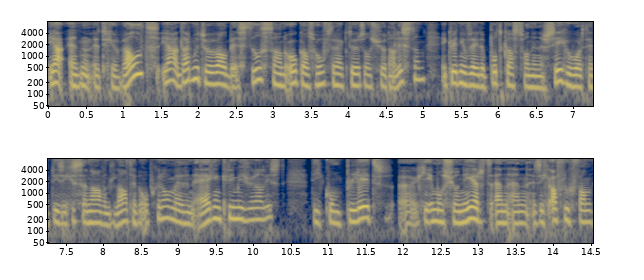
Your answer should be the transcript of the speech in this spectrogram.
Ja, en het geweld, ja, daar moeten we wel bij stilstaan, ook als hoofdredacteurs, als journalisten. Ik weet niet of je de podcast van NRC gehoord hebt, die ze gisteravond laat hebben opgenomen met hun eigen crimijournalist, die compleet eh, geëmotioneerd en, en zich afvroeg van,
